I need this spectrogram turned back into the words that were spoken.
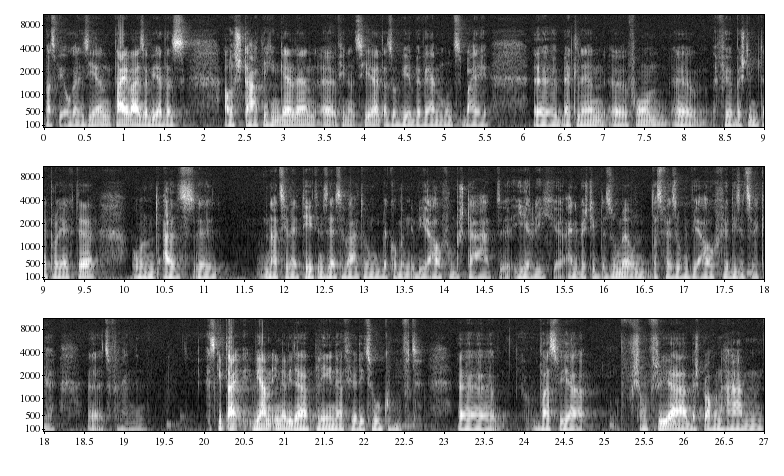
was wir organisieren. Teilweise wird das aus staatlichen Geldern finanziert. Also wir bewerben uns bei äh, äh, für bestimmte Projekte. Und als Nationalitäten Selbstverwaltung bekommen wir auch vom Staat äh, jährlich äh, eine bestimmte Summe und das versuchen wir auch für diese Zwecke zu verwenden. Es gibt, wir haben immer wieder Pläne für die Zukunft, äh, was wir schon früher besprochen haben.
